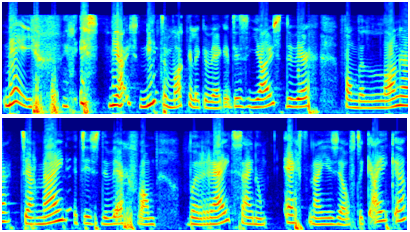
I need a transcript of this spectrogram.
Nee, het is juist niet de makkelijke weg. Het is juist de weg van de lange termijn. Het is de weg van bereid zijn om echt naar jezelf te kijken.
